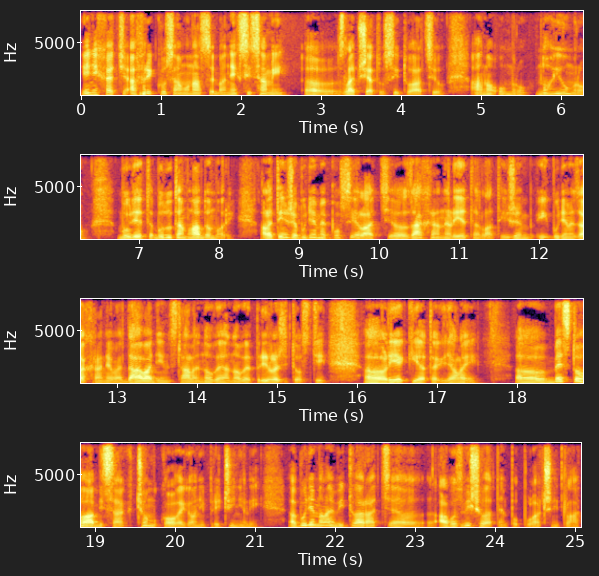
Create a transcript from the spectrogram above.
je nechať Afriku samú na seba. Nech si sami e, zlepšia tú situáciu. Áno, umrú. Mnohí umrú. Bude, budú tam hladomory. Ale tým, že budeme posielať e, záchranné lietadla, tým, že ich budeme zachraňovať, dávať im stále nové a nové príležitosti, lieky a tak ďalej, bez toho, aby sa k čomukoľvek oni pričinili. Budeme len vytvárať alebo zvyšovať ten populačný tlak.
